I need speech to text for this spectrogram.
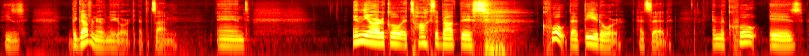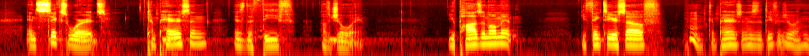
He's the governor of New York at the time, and in the article it talks about this quote that Theodore had said, and the quote is in six words: "Comparison." Is the thief of joy. You pause a moment, you think to yourself, hmm, comparison is the thief of joy. Hmm.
